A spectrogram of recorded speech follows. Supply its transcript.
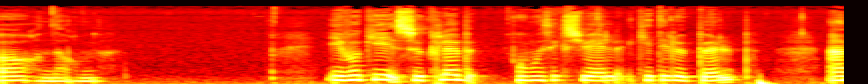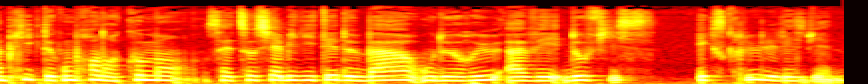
hors norme. Évoquer ce club homosexuel qu'était le pulp implique de comprendre comment cette sociabilité de bar ou de rue avait d'office exclu les lesbiennes.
